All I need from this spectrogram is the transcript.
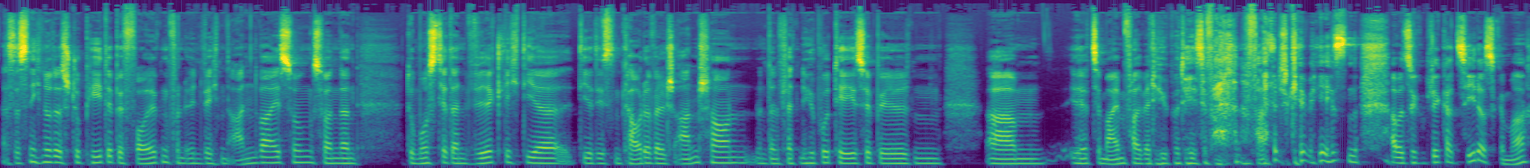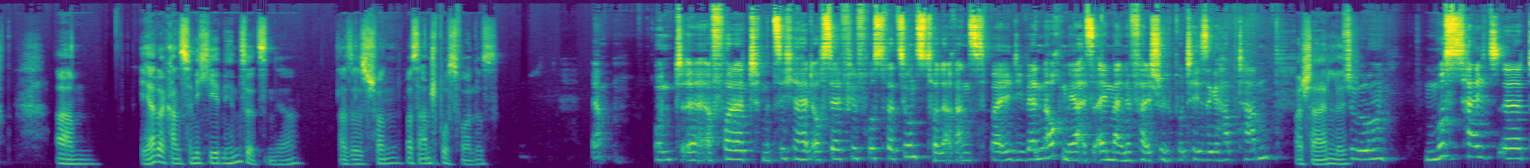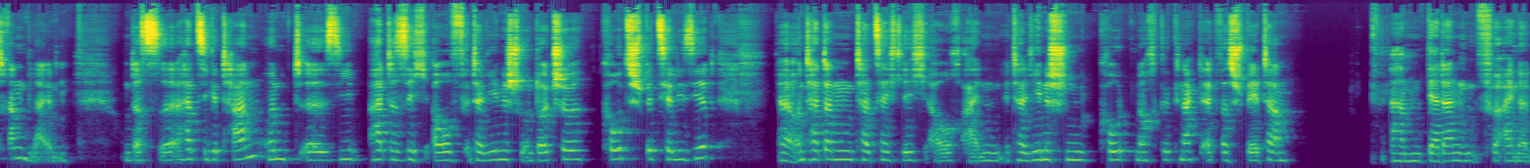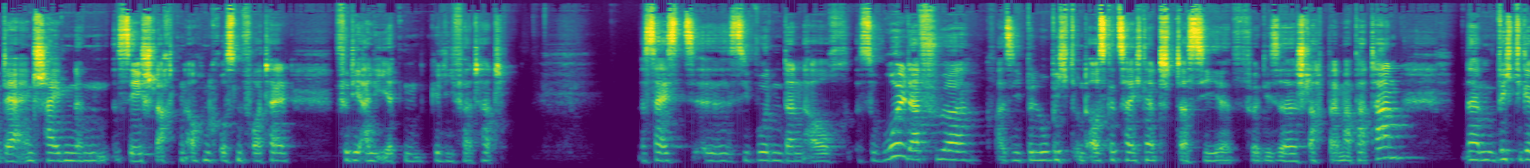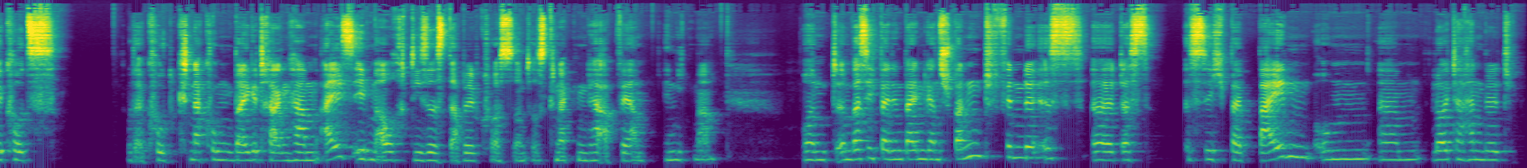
Es ist nicht nur das stupide Befolgen von irgendwelchen Anweisungen, sondern du musst ja dann wirklich dir, dir diesen Kauderwelsch anschauen und dann vielleicht eine Hypothese bilden. Ähm, jetzt in meinem Fall wäre die Hypothese falsch gewesen, aber zum Glück hat sie das gemacht. Ähm, ja, da kannst du nicht jeden hinsetzen, ja. Also das ist schon was Anspruchsvolles. Ja, und äh, erfordert mit Sicherheit auch sehr viel Frustrationstoleranz, weil die werden auch mehr als einmal eine falsche Hypothese gehabt haben. Wahrscheinlich. Du musst halt äh, dranbleiben. Und das äh, hat sie getan und äh, sie hatte sich auf italienische und deutsche Codes spezialisiert äh, und hat dann tatsächlich auch einen italienischen Code noch geknackt, etwas später, ähm, der dann für eine der entscheidenden Seeschlachten auch einen großen Vorteil für die Alliierten geliefert hat. Das heißt, äh, sie wurden dann auch sowohl dafür quasi belobigt und ausgezeichnet, dass sie für diese Schlacht bei Mapatan ähm, wichtige Codes oder Codeknackungen beigetragen haben, als eben auch dieses Double Cross und das Knacken der Abwehr Enigma. Und ähm, was ich bei den beiden ganz spannend finde, ist, äh, dass es sich bei beiden um ähm, Leute handelt,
